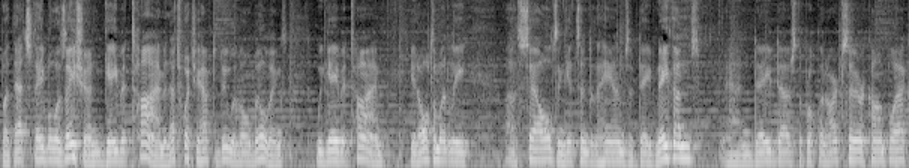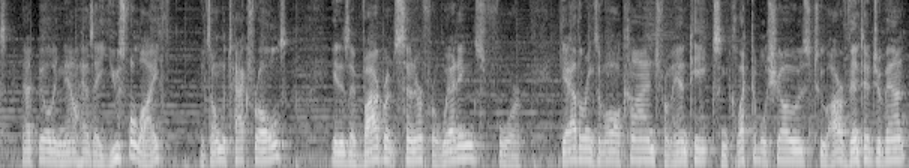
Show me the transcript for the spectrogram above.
but that stabilization gave it time and that's what you have to do with old buildings. We gave it time. It ultimately uh, sells and gets into the hands of Dave Nathans, and Dave does the Brooklyn Arts Center complex. That building now has a useful life. It's on the tax rolls. It is a vibrant center for weddings, for gatherings of all kinds, from antiques and collectible shows to our vintage event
